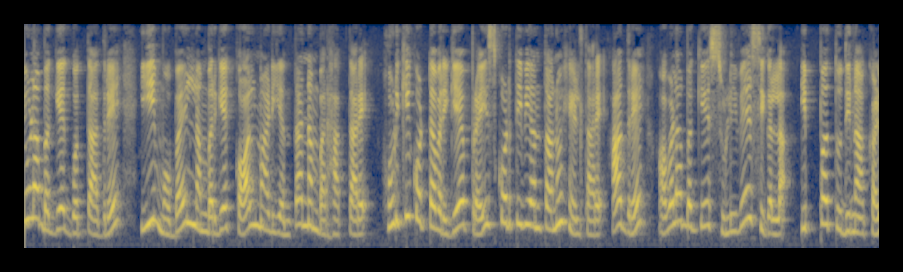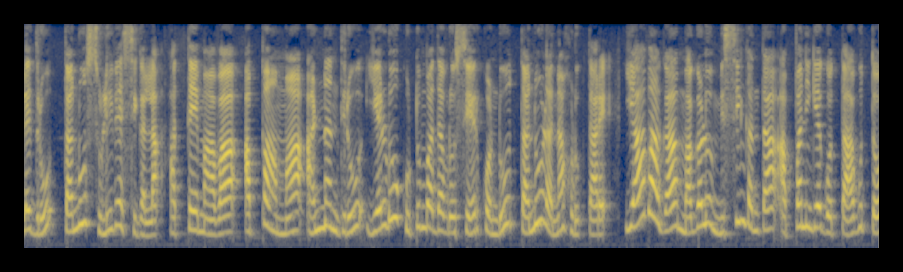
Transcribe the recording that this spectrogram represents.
ಇವಳ ಬಗ್ಗೆ ಗೊತ್ತಾದ್ರೆ ಈ ಮೊಬೈಲ್ ನಂಬರ್ಗೆ ಕಾಲ್ ಮಾಡಿ ಅಂತ ನಂಬರ್ ಹಾಕ್ತಾರೆ. ಹುಡುಕಿ ಕೊಟ್ಟವರಿಗೆ ಪ್ರೈಸ್ ಕೊಡ್ತೀವಿ ಅಂತಾನೂ ಹೇಳ್ತಾರೆ. ಆದ್ರೆ ಅವಳ ಬಗ್ಗೆ ಸುಳಿವೇ ಸಿಗಲ್ಲ. ಇಪ್ಪತ್ತು ದಿನ ಕಳೆದ್ರೂ ತನು ಸುಳಿವೇ ಸಿಗಲ್ಲ. ಅತ್ತೆ, ಮಾವ, ಅಪ್ಪ, ಅಮ್ಮ, ಅಣ್ಣಂದಿರು ಎರಡೂ ಕುಟುಂಬದವರು ಸೇರ್ಕೊಂಡು ತನುಳನ್ನ ಹುಡುಕ್ತಾರೆ. ಯಾವಾಗ ಮಗಳು ಮಿಸ್ಸಿಂಗ್ ಅಂತ ಅಪ್ಪನಿಗೆ ಗೊತ್ತಾಗುತ್ತೋ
